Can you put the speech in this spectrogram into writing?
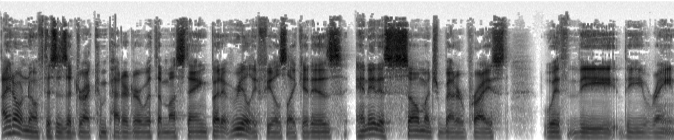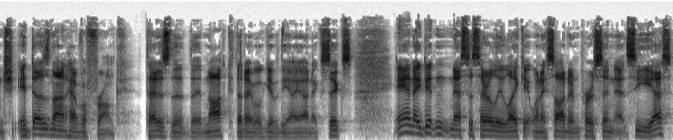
I don't know if this is a direct competitor with the Mustang, but it really feels like it is, and it is so much better priced with the the range. It does not have a frunk. That is the the knock that I will give the Ioniq 6. And I didn't necessarily like it when I saw it in person at CES.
